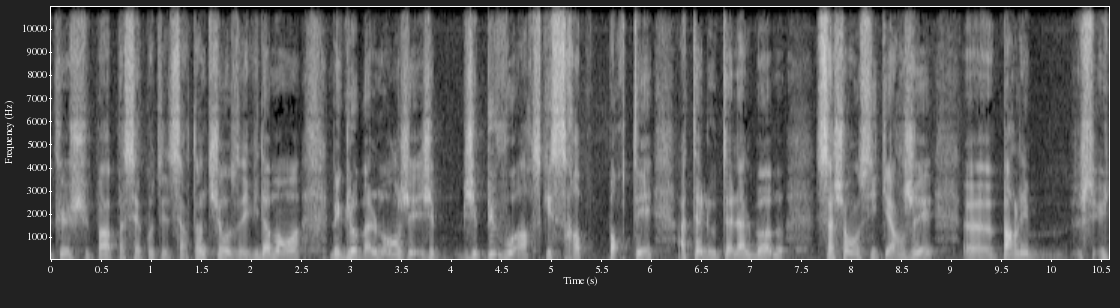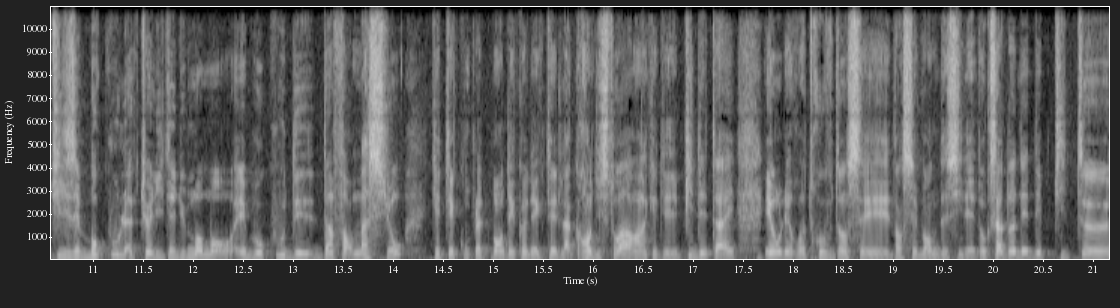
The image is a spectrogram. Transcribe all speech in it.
que je suis pas passé à côté de certaines choses, évidemment, hein, mais globalement, j'ai pu voir ce qui sera porté à tel ou tel album, sachant aussi qu'Hergé euh, parlait, utilisait beaucoup l'actualité du moment et beaucoup d'informations qui étaient complètement déconnectées de la grande histoire, hein, qui étaient des petits détails, et on les retrouve dans ces, dans ces bandes dessinées. Donc ça donnait des petites, euh,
